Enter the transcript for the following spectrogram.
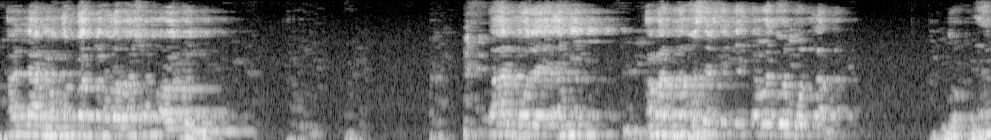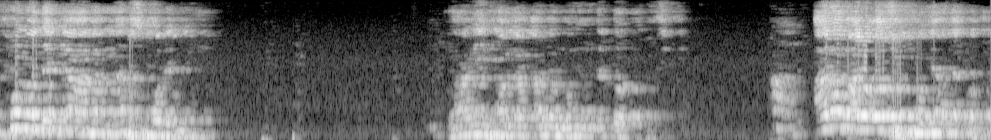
আল্লাহর মহব্বত ভালোবাসা পাওয়ার জন্য তারপরে আমি আমার নফসের দিকে তবজ্জ করলাম। তো এখনও দেখলাম আমার নফস মরে নেই আমি ভাবলাম আরও মুজাহাদের দরকার আছে। আরও বারো বছর মুজাহাদের কথা।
